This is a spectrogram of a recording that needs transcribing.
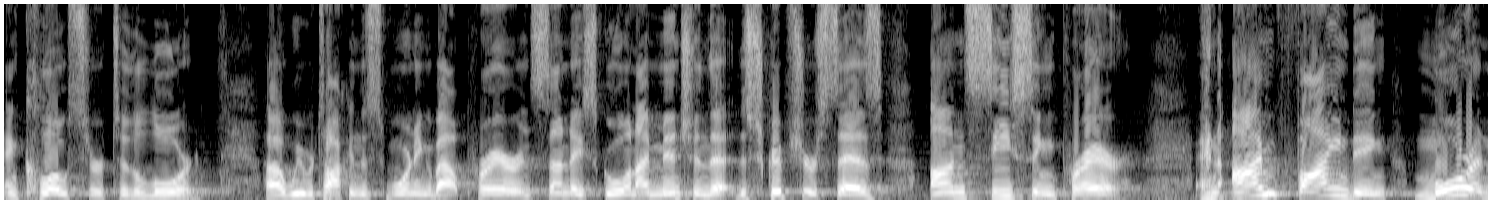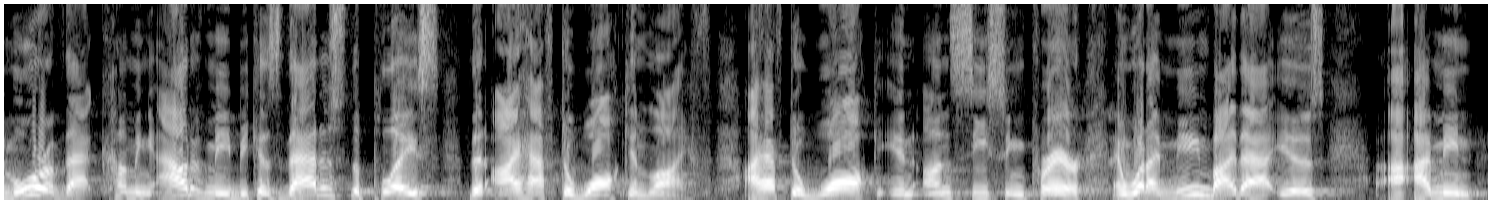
and closer to the Lord. Uh, we were talking this morning about prayer in Sunday school, and I mentioned that the scripture says unceasing prayer. And I'm finding more and more of that coming out of me because that is the place that I have to walk in life. I have to walk in unceasing prayer. And what I mean by that is, I, I mean,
